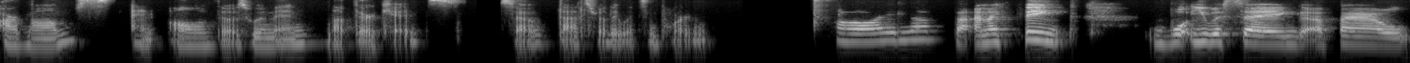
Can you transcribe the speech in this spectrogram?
are moms and all of those women love their kids. So that's really what's important. Oh i love that. And i think what you were saying about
